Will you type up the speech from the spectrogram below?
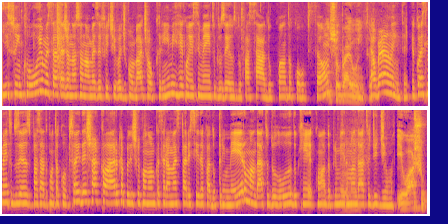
Isso inclui uma estratégia nacional mais efetiva de combate ao crime, reconhecimento dos erros do passado quanto à corrupção. Isso é o Brian Winter. É o Brian Winter. Reconhecimento dos erros do passado quanto à corrupção e deixar claro que a política econômica será mais parecida com a do primeiro mandato do Lula do que com a do primeiro mandato de Dilma. Eu acho,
